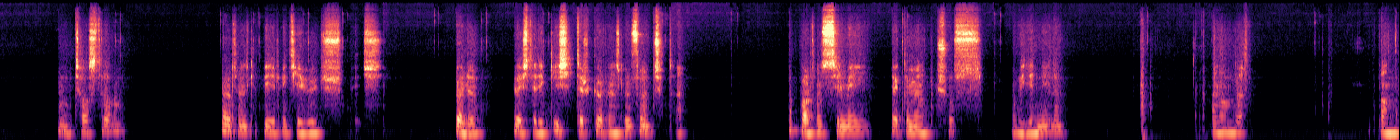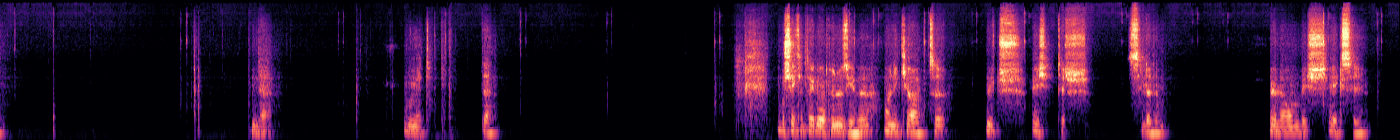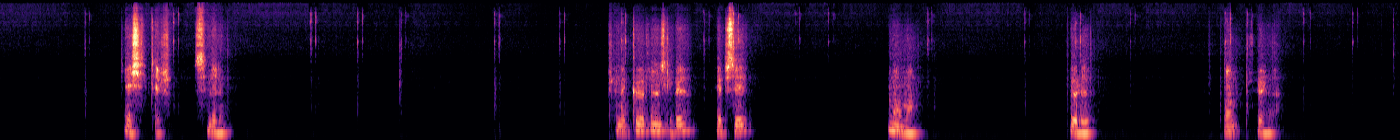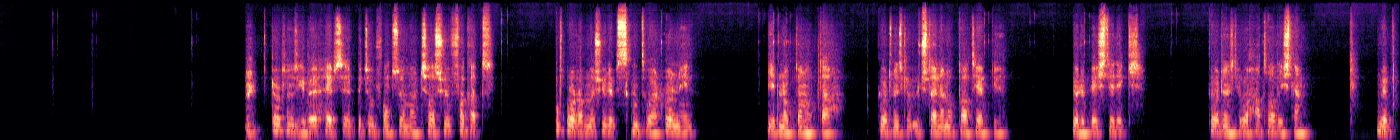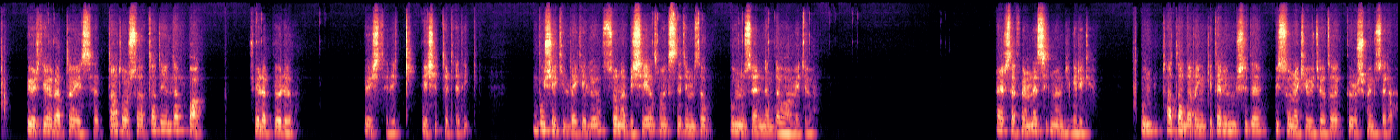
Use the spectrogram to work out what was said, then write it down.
Çalıştıralım. Gördüğünüz gibi 1, 2, 3, 5 bölü 5 dedik eşittir. Gördüğünüz gibi sonuç çıktı. Pardon silmeyi eklemeyi unutmuşuz. Bir yenileyelim. Onun da şuradan de metot de bu şekilde gördüğünüz gibi 12 artı 3 eşittir. Silelim. Şöyle 15 eksi eşittir. Silelim. Şöyle gördüğünüz gibi hepsi normal. Bölü. Tamam şöyle. Gördüğünüz gibi hepsi bütün fonksiyonlar çalışıyor fakat bu programda şöyle bir sıkıntı var. Örneğin bir nokta nokta gördüğünüz gibi 3 tane nokta atayabiliyor. Bölü 5 dedik. Gördüğünüz gibi hatalı işlem. Ve bir diğer hata ise daha doğrusu hata değil de bak şöyle bölü 5 dedik eşittir dedik. Bu şekilde geliyor. Sonra bir şey yazmak istediğimizde bunun üzerinden devam ediyor. Her seferinde silmemiz gerekiyor. Bu hataların giderilmişi de bir sonraki videoda görüşmek üzere.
